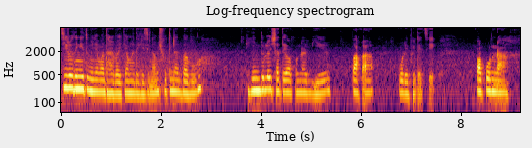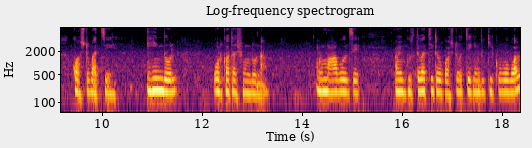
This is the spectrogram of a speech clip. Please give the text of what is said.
চিরদিনই তুমি আমার ধারাবাহিকে আমরা দেখেছিলাম সতীনাথ বাবু। হিন্দুলের সাথে অপর্ণার বিয়ের পাকা করে ফেলেছে। অপর্ণা কষ্ট পাচ্ছে। হিন্দোল ওর কথা শুনলো না। ওর মা বলছে, আমি বুঝতে পারছি তোর কষ্ট হচ্ছে, কিন্তু কী করব বল?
